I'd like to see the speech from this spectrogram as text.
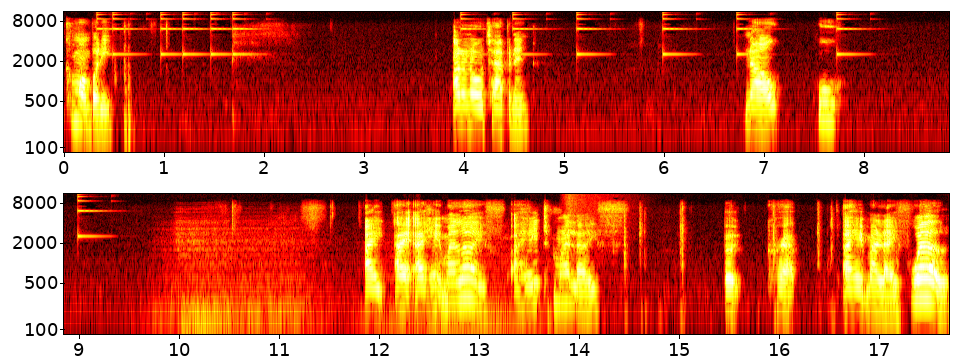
Come on, buddy. I don't know what's happening. No. Ooh. I, I, I hate my life. I hate my life. Oh, crap. I hate my life. Well,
